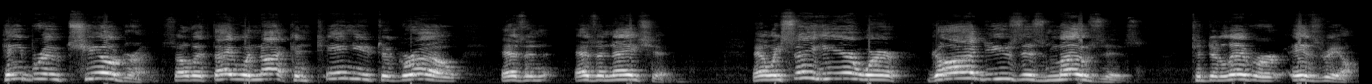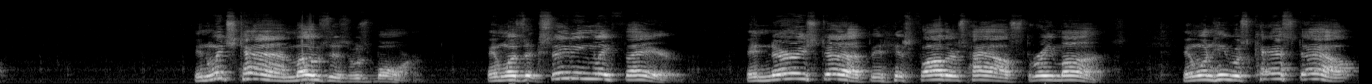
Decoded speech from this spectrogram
Hebrew children so that they would not continue to grow as, an, as a nation. Now we see here where God uses Moses to deliver Israel. In which time Moses was born and was exceedingly fair, and nourished up in his father's house three months. And when he was cast out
